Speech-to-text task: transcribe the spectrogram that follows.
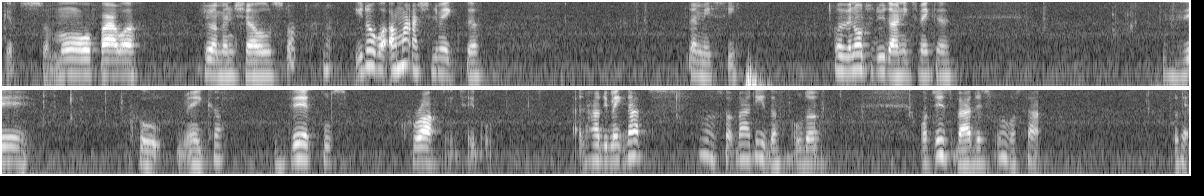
Get some more of our German shells. Not, not, you know what? I might actually make the let me see. Well, in order to do that, I need to make a vehicle maker, vehicles crafting table. And how do you make that? Oh, it's not bad either. Although, what is bad is oh, what's that? Okay.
